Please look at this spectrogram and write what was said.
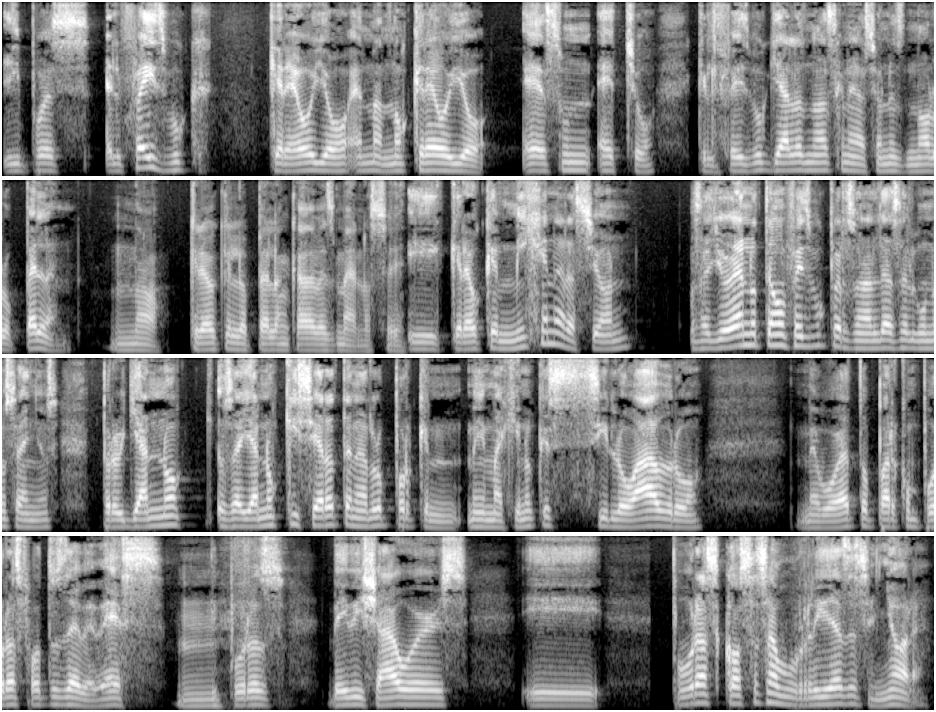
Y pues el Facebook, creo yo, es más, no creo yo, es un hecho que el Facebook ya las nuevas generaciones no lo pelan. No, creo que lo pelan cada vez menos, sí. Y creo que mi generación, o sea, yo ya no tengo Facebook personal de hace algunos años, pero ya no, o sea, ya no quisiera tenerlo porque me imagino que si lo abro me voy a topar con puras fotos de bebés mm. y puros baby showers y puras cosas aburridas de señora.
